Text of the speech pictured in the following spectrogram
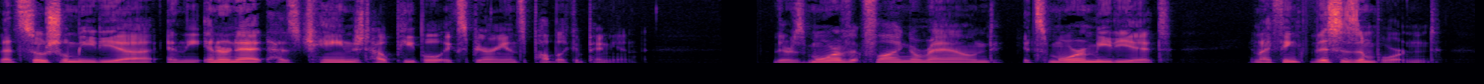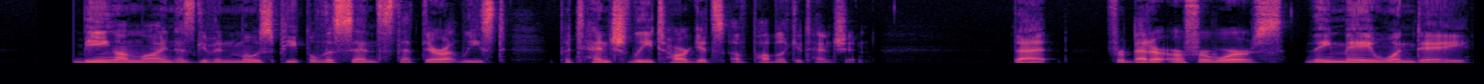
that social media and the internet has changed how people experience public opinion. There's more of it flying around, it's more immediate, and I think this is important. Being online has given most people the sense that they're at least potentially targets of public attention. That, for better or for worse, they may one day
